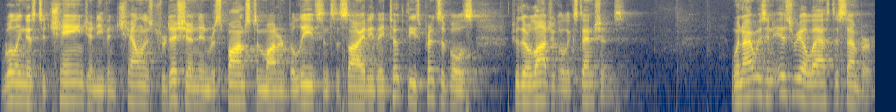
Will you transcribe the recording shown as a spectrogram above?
willingness to change and even challenge tradition in response to modern beliefs in society, they took these principles to their logical extensions. When I was in Israel last December,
